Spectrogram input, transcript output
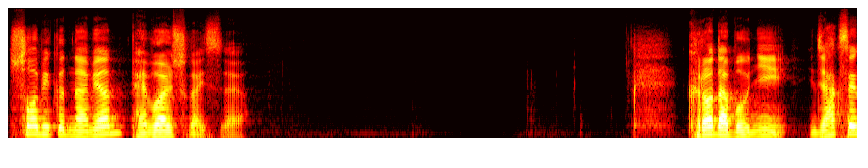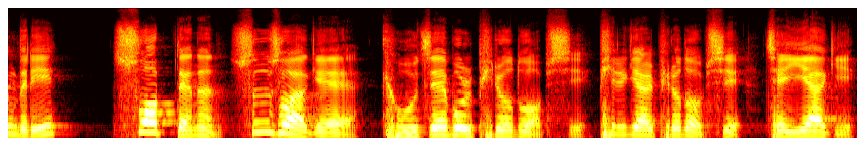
수업이 끝나면 배부할 수가 있어요. 그러다 보니 이제 학생들이 수업 때는 순수하게 교재 볼 필요도 없이 필기할 필요도 없이 제 이야기,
